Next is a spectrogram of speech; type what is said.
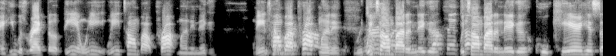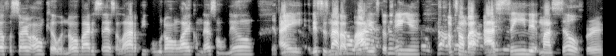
and he was racked up then. We ain't we ain't talking about prop money, nigga. We ain't We talking talking about prop money. We We talking talking about a Nigga, nigga. talk that We talking about a nigga. nigga who carry himself a certain. I don't care what nobody says. A lot of people who don't like him, that's on them. That's I ain't. This is not You a biased opinion. I'm talking about talk, I seen it myself, bro.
